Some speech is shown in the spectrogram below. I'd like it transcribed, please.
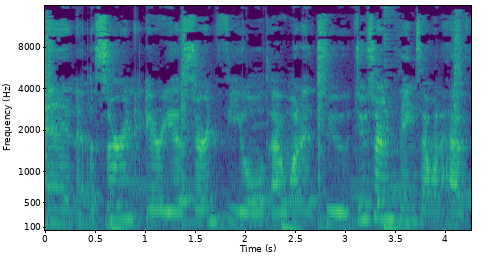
in a certain area, certain field. I wanted to do certain things. I want to have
